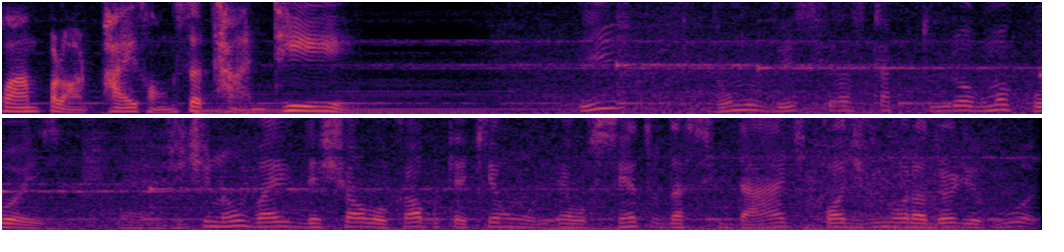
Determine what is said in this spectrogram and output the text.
ความปลอดภัยของสถานที่ E vamos ver se elas capturam alguma coisa. É, a gente não vai deixar o local porque aqui é, um- é o centro da cidade, pode vir morador de rua.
